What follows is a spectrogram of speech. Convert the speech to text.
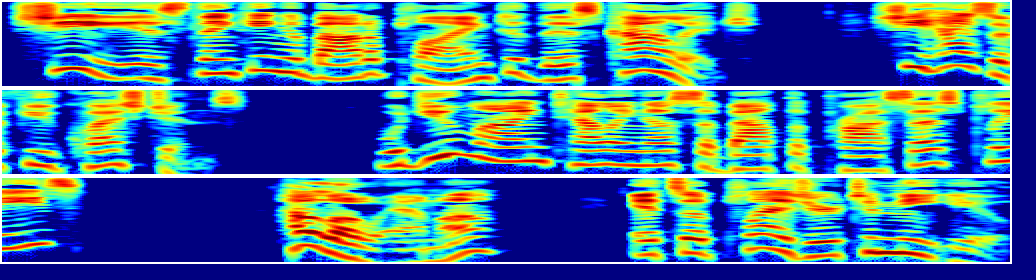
She is thinking about applying to this college. She has a few questions. Would you mind telling us about the process, please? Hello, Emma. It's a pleasure to meet you.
